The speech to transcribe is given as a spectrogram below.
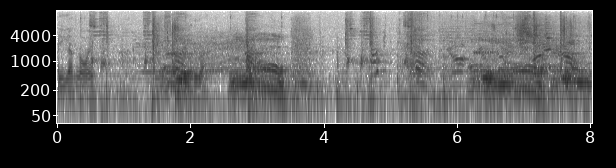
ดียักษ์น้อยเร็วดีกว่า เ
